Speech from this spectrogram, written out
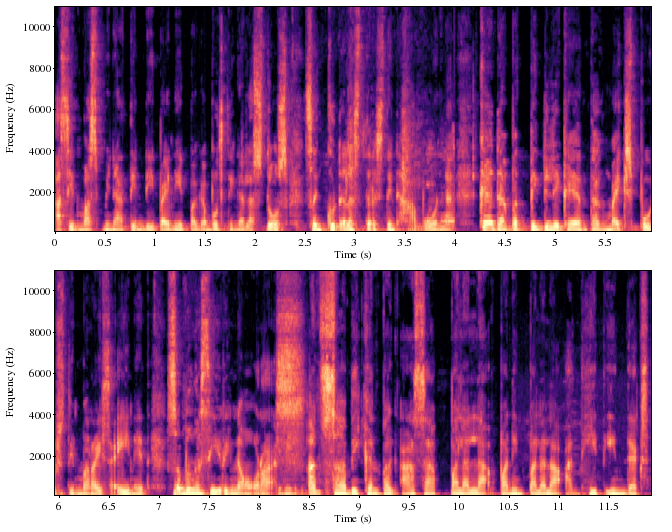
asin mas minatindi pa ini pag abot ng alas 2 sagkod alas 3 din hapon. Kaya dapat pigdili kayantang ma-expose din maray sa init sa mga siring na oras. Ang sabi kan pag-asa palala panin palala ang heat index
